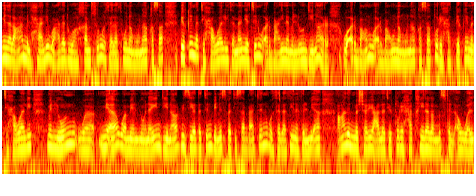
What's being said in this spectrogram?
من العام الحالي وعددها 35 مناقصة بقيمة حوالي 48 مليون دينار و44 مناقصة طرحت بقيمة حوالي مليون و100 ومليونين دينار بزيادة بنسبة 37% عن المشاريع التي طرحت خلال النصف الأول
